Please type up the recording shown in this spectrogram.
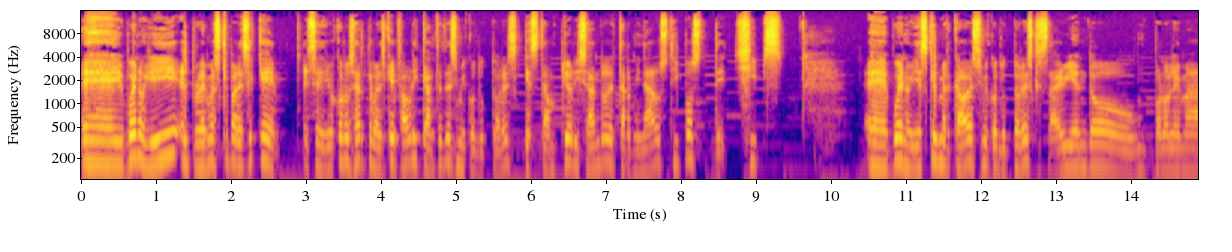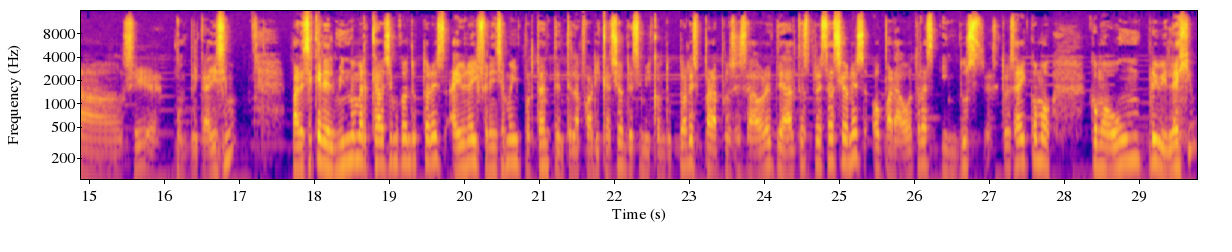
Eh, y bueno, y el problema es que parece que se dio a conocer que parece que hay fabricantes de semiconductores que están priorizando determinados tipos de chips. Eh, bueno, y es que el mercado de semiconductores que está viviendo un problema sí, eh, complicadísimo. Parece que en el mismo mercado de semiconductores hay una diferencia muy importante entre la fabricación de semiconductores para procesadores de altas prestaciones o para otras industrias. Entonces hay como, como un privilegio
